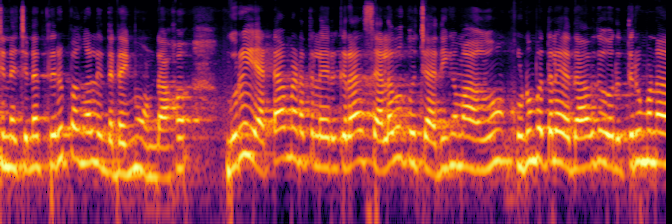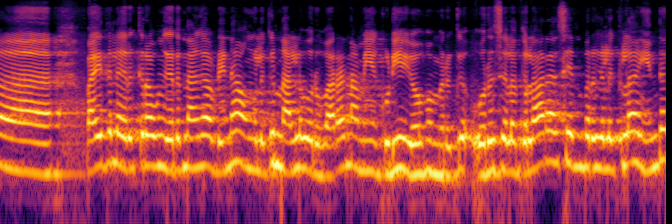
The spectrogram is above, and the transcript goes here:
சின்ன சின்ன திருப்பங்கள் இந்த டைம் உண்டாகும். குரு எட்டாம் இடத்துல இருக்கிறார். செலவு கொஞ்சம் அதிகமாகும். குடும்பத்தில் ஏதாவது ஒரு திருமண வயதில் இருக்கிறவங்க இருந்தாங்க அப்படின்னா அவங்களுக்கு நல்ல ஒரு வரன் அமையக்கூடிய யோகம் இருக்குது ஒரு சில துளாராசி என்பர்களுக்கெல்லாம் இந்த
